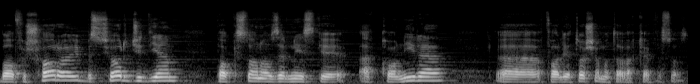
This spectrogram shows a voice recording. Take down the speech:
با فشارهای بسیار جدی هم پاکستان حاضر نیست که حقانی را فعالیتاش متوقف بسازد.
